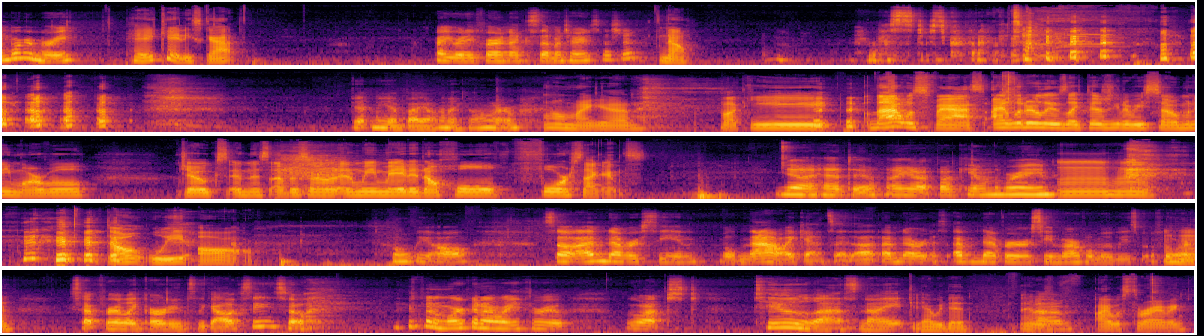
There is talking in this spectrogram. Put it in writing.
Hey, Morgan Marie. Hey, Katie Scott. Are you ready for our next cemetery session? No. My wrist just cracked. Get me a bionic arm. Oh my god. Bucky. that was fast. I literally was like, there's going to be so many Marvel jokes in this episode, and we made it a whole four seconds. Yeah, I had to. I got Bucky on the brain. Mm-hmm. Don't we all? Don't we all? So I've never seen. Well, now I can't say that. I've never. I've never seen Marvel movies before, Mhm. except for like Guardians of the Galaxy. So we've been working our way through. We watched two last night. Yeah, we did. It was, Um, I was thriving.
